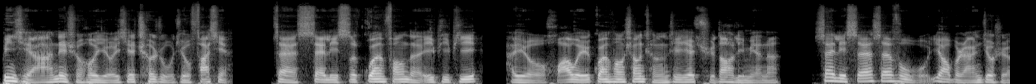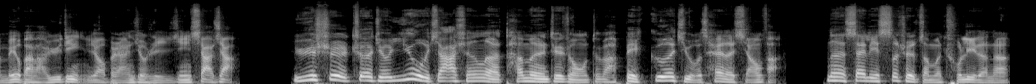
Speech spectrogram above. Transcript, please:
并且啊，那时候有一些车主就发现，在赛力斯官方的 APP，还有华为官方商城这些渠道里面呢，赛力斯 SF5 要不然就是没有办法预定，要不然就是已经下架。于是这就又加深了他们这种对吧被割韭菜的想法。那赛力斯是怎么处理的呢？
